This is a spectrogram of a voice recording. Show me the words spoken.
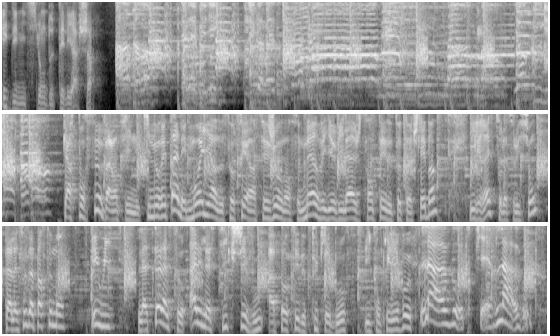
et d'émissions de téléachat. Car pour ceux, Valentine, qui n'auraient pas les moyens de s'offrir un séjour dans ce merveilleux village santé de Totoche-les-Bains, il reste la solution Thalasso d'appartement. Et oui, la Thalasso à l'élastique chez vous, à portée de toutes les bourses, y compris les vôtres. La vôtre, Pierre, la vôtre.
